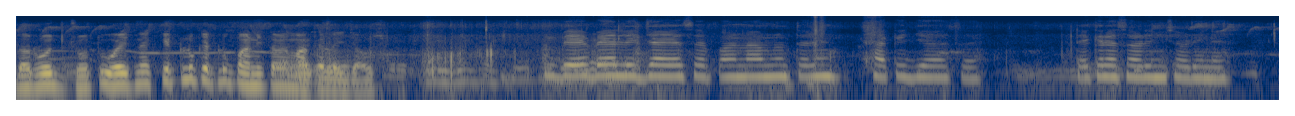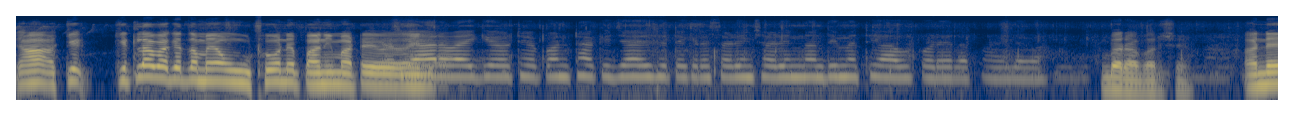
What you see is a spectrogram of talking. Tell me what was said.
દરરોજ જોતું હોય ને કેટલું કેટલું પાણી તમે માથે લઈ જાઓ છો? બે બે લઈ જાય છે પણ આમનું તરીને થાકી ગયા છે ટેકરે ચડીને ચડીને હા કેટલા વાગે તમે ઉઠો ને પાણી માટે ચાર વાગે ઉઠે પણ થાકી જાય છે ટેકરે ચડીને ચડીને નદીમાંથી આવવું પડે પાણી લેવા. બરાબર છે. અને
